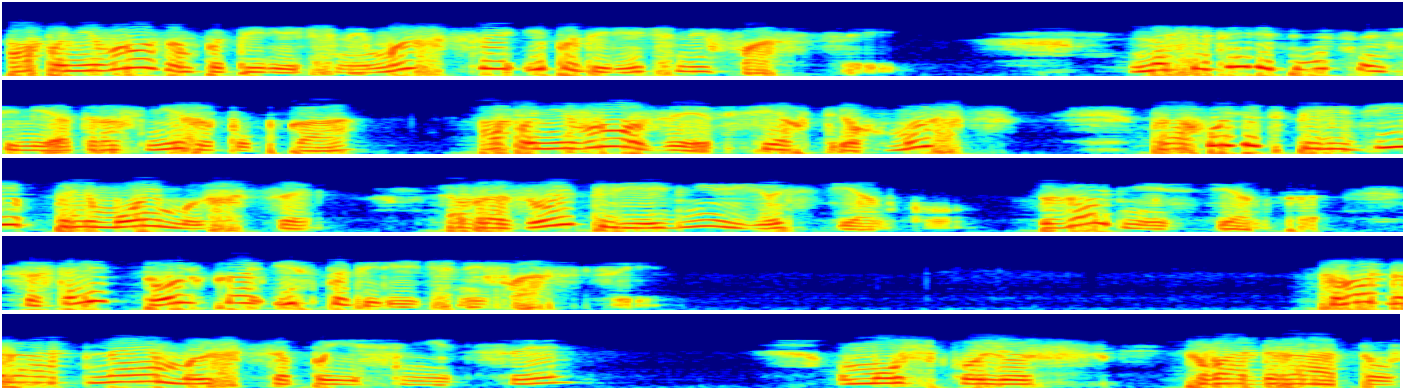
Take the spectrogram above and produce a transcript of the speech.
апоневрозом поперечной мышцы и поперечной фасцией. На 4-5 см ниже пупка апоневрозы всех трех мышц проходят впереди прямой мышцы, образуя переднюю ее стенку. Задняя стенка – состоит только из поперечной фасции. Квадратная мышца поясницы, мускулюс квадратус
